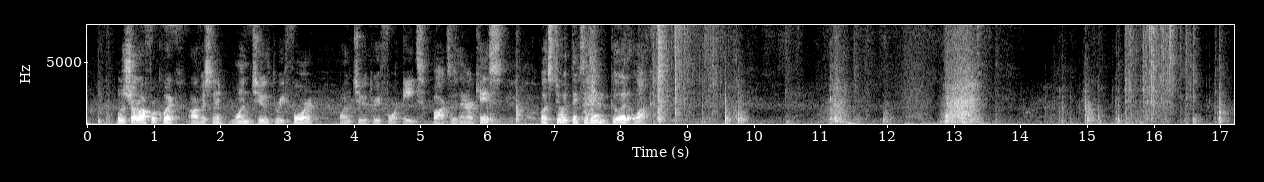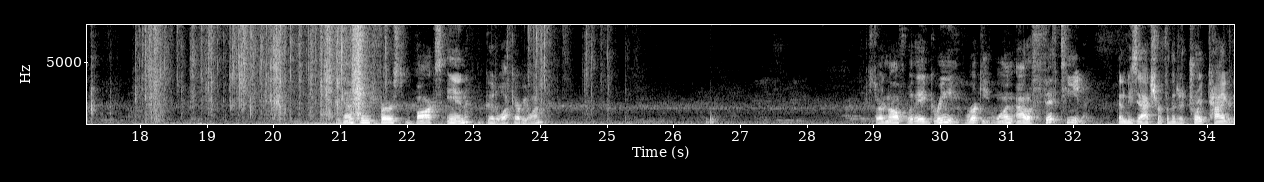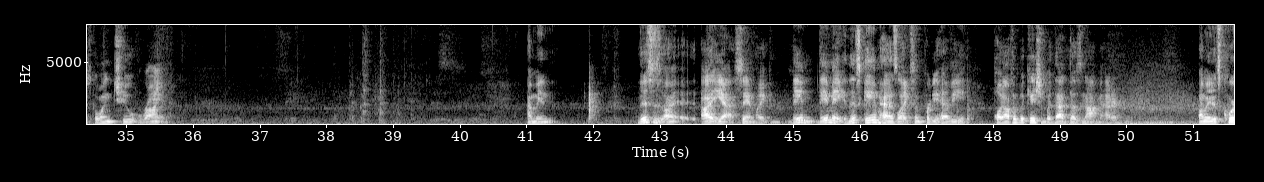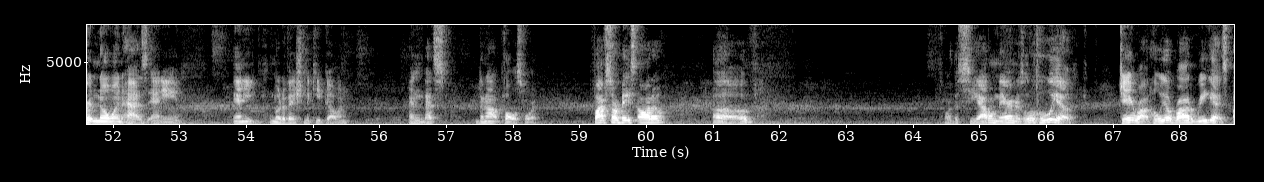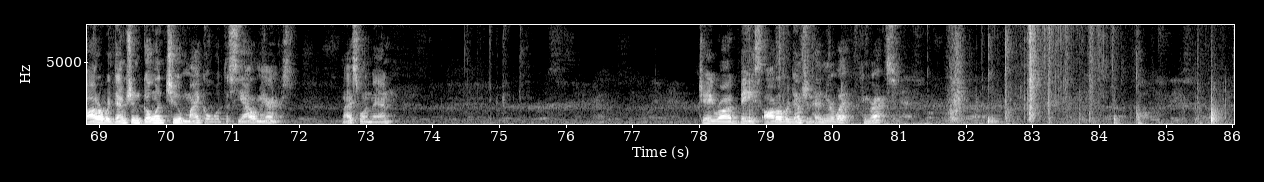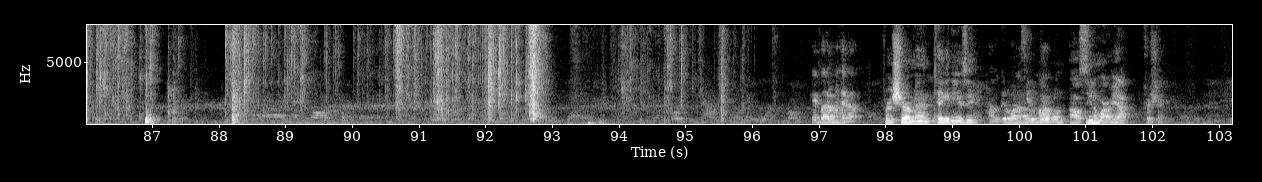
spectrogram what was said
We'll just show it off real quick. Obviously, one, two, three, four. One, two, three, four, eight boxes in our case. Let's do it. Thanks again. Good luck. Redemption first box in. Good luck, everyone. Starting off with a green rookie, one out of 15. Going to be Zach for the Detroit Tigers, going to Ryan. I mean, this is I I yeah, Sam. Like they they may and this game has like some pretty heavy playoff implication, but that does not matter. I mean, it's clear no one has any any motivation to keep going, and that's they're not false for it. Five star base auto of for the Seattle Mariners, little Julio. J Rod, Julio Rodriguez, auto redemption going to Michael with the Seattle Mariners. Nice one, man. J Rod base auto redemption heading your way. Congrats. Bud, I'm gonna head out. For sure, man. Take it easy. Have a good one. I'll Have see you tomorrow. one. I'll see you tomorrow. Yeah. For sure.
